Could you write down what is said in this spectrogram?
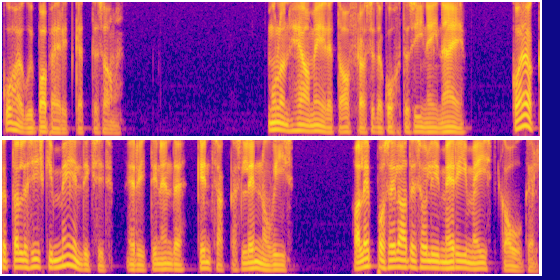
kohe, kui paberid kätte saame. mul on hea meel, et Afra seda kohta siin ei näe kajakad talle siiski meeldiksid, eriti nende kentsakas lennuviis. Aleppos elades oli meri meist kaugel,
